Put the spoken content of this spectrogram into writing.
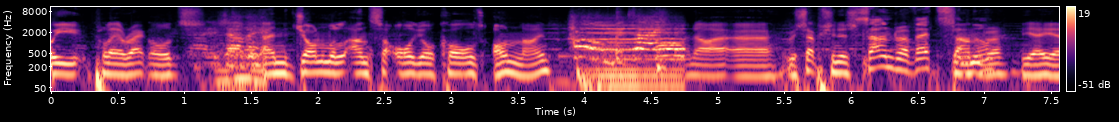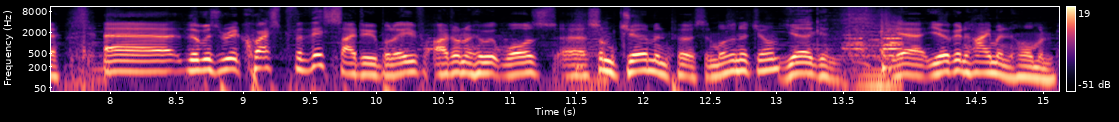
we play records, and John will answer all your calls online. Our uh, receptionist Sandra Vetson. Sandra, yeah, yeah. Uh, there was a request for this, I do believe. I don't know who it was. Uh, some German person, wasn't it, John? Jürgen. Yeah, Jürgen Heimenhomen.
